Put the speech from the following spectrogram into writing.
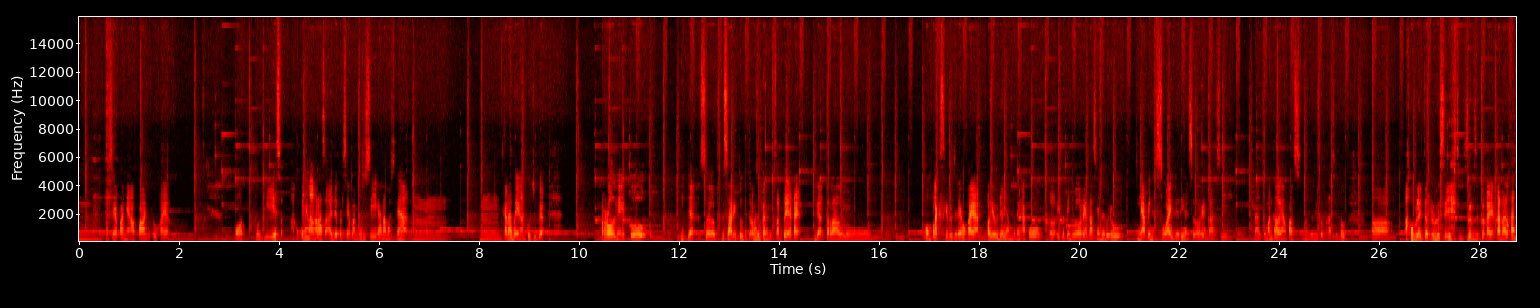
hmm, persiapannya apa gitu. Kayak waktu di aku kayaknya nggak ngerasa ada persiapan khusus sih karena maksudnya hmm, hmm, karena bayanganku juga role-nya itu tidak sebesar itu gitu. Maksudnya bukan sebesar itu ya kayak nggak terlalu kompleks gitu. Jadi aku kayak oh ya udah yang penting aku uh, ikutin dulu orientasinya dan baru nyiapin sesuai dari hasil orientasi gitu. nah cuman kalau yang pas magang di Bapenas itu uh, aku belajar dulu sih jujur gitu kayak karena kan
